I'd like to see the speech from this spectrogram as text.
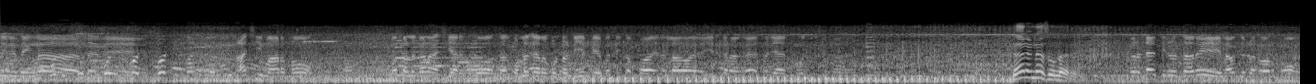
கேட்டிங்கன்னா ஆட்சி மாறணும். மக்களுக்கான ஆட்சியாக இருக்கணும். அந்த கொள்ளக்கார கூட்டம் டிஎம்கே பற்றி தப்பாக இதெல்லாம் இருக்கிறாங்க. சரியாக இருக்கும் வேற என்ன சொன்னாரு? ரெண்டாயிரத்தி இருபத்தாறு நவம்பர் வரணும்.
